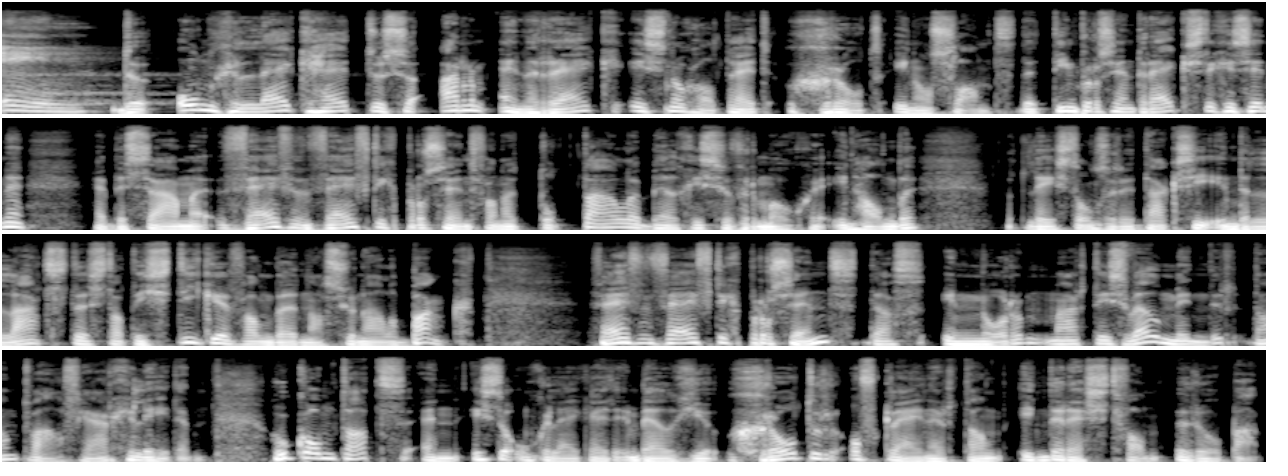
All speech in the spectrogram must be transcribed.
1. De ongelijkheid tussen arm en rijk is nog altijd groot in ons land. De 10% rijkste gezinnen hebben samen 55% van het totale Belgische vermogen in handen. Dat leest onze redactie in de laatste statistieken van de Nationale Bank. 55 procent, dat is enorm, maar het is wel minder dan 12 jaar geleden. Hoe komt dat en is de ongelijkheid in België groter of kleiner dan in de rest van Europa?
